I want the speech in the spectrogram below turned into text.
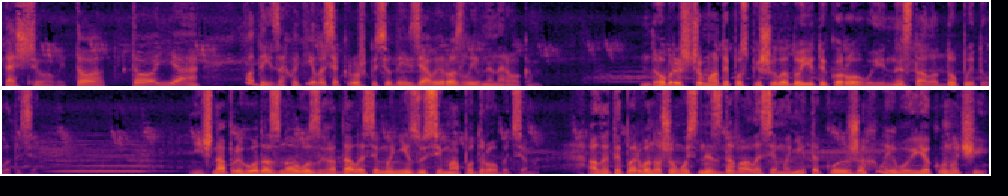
Та що ви? То, то я. Води захотілося, кружку сюди взяв і розлив ненароком. Добре, що мати поспішила доїти корову і не стала допитуватися. Нічна пригода знову згадалася мені з усіма подробицями, але тепер воно чомусь не здавалося мені такою жахливою, як уночі.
